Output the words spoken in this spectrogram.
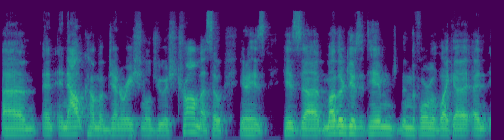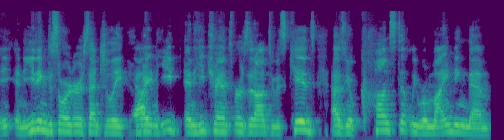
um, an, an, outcome of generational Jewish trauma. So, you know, his his uh, mother gives it to him in the form of like a an, an eating disorder, essentially, yeah. right? And he and he transfers it onto his kids as you know, constantly reminding them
